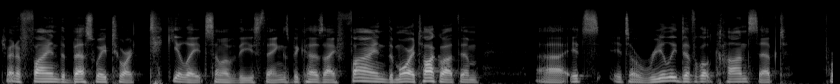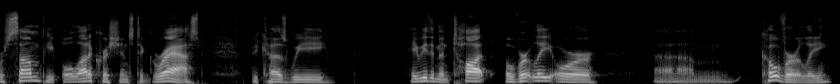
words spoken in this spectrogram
trying to find the best way to articulate some of these things because I find the more I talk about them, uh, it's it's a really difficult concept for some people, a lot of Christians, to grasp because we have either been taught overtly or um, covertly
